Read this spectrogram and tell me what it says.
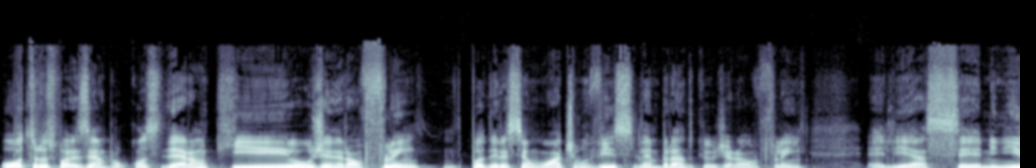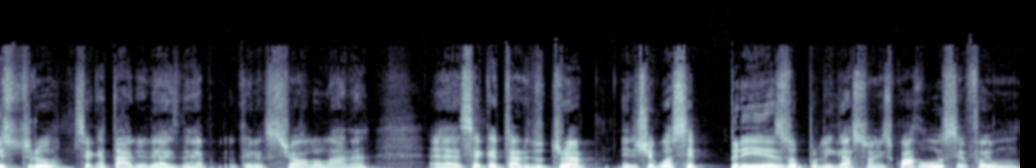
Outros, por exemplo, consideram que o general Flynn poderia ser um ótimo vice, lembrando que o general Flynn ele ia ser ministro, secretário, aliás, na época que eles falam lá, né? É, secretário do Trump. Ele chegou a ser preso por ligações com a Rússia. Foi um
